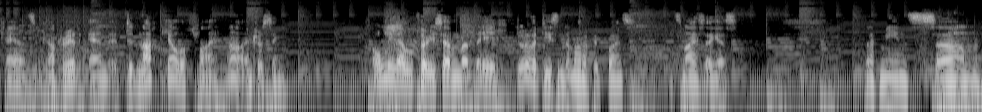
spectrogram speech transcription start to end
Okay, that's a counter hit, and it did not kill the fly. Oh, interesting. Only level 37, but they do have a decent amount of hit points. That's nice, I guess. That means um,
